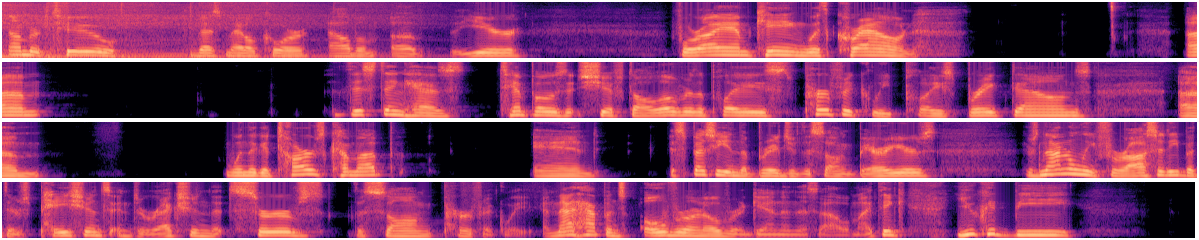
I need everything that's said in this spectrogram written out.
Number two, best metalcore album of the year. For I Am King with Crown. Um, this thing has tempos that shift all over the place, perfectly placed breakdowns. Um, when the guitars come up, and especially in the bridge of the song Barriers, there's not only ferocity, but there's patience and direction that serves the song perfectly. And that happens over and over again in this album. I think you could be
